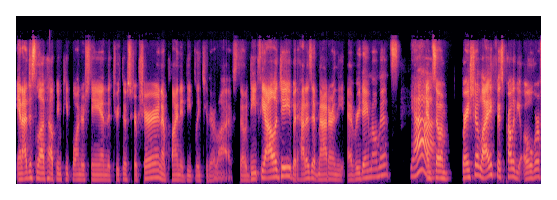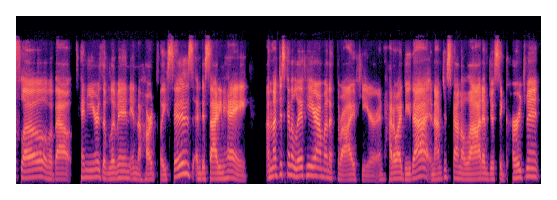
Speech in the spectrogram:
And I just love helping people understand the truth of scripture and applying it deeply to their lives. So, deep theology, but how does it matter in the everyday moments? Yeah. And so, Embrace Your Life is probably the overflow of about 10 years of living in the hard places and deciding, hey, I'm not just going to live here, I'm going to thrive here. And how do I do that? And I've just found a lot of just encouragement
